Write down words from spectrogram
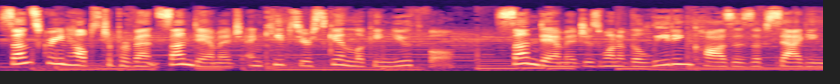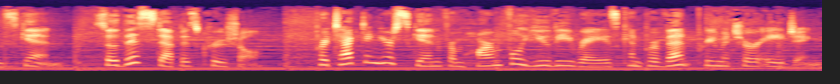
Sunscreen helps to prevent sun damage and keeps your skin looking youthful. Sun damage is one of the leading causes of sagging skin, so this step is crucial. Protecting your skin from harmful UV rays can prevent premature aging.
